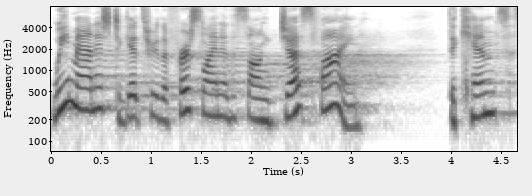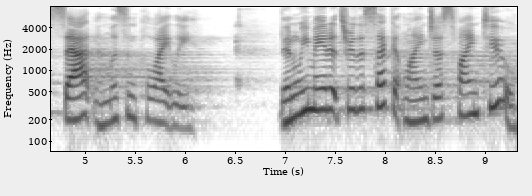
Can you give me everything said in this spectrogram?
We managed to get through the first line of the song just fine. The Kims sat and listened politely, then we made it through the second line just fine, too.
